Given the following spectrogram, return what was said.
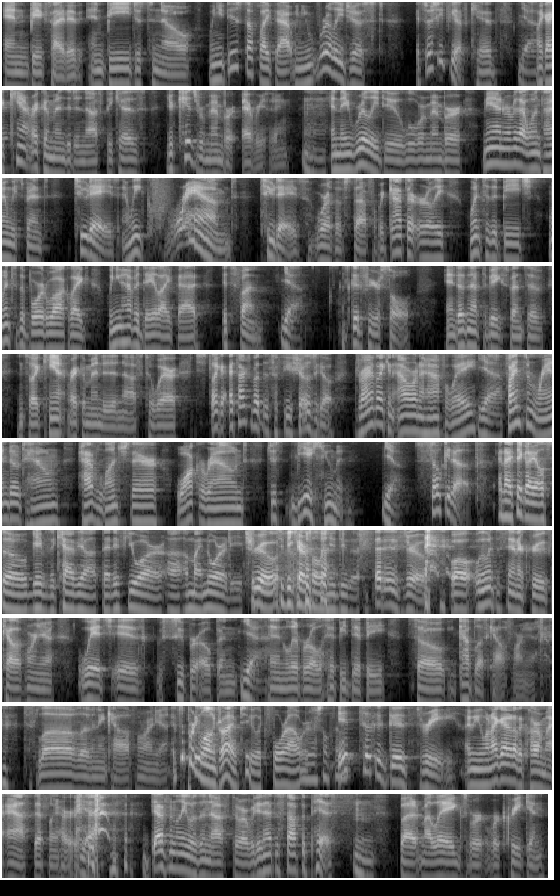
and be excited, and B, just to know when you do stuff like that, when you really just, especially if you have kids, Yeah. like I can't recommend it enough because your kids remember everything. Mm-hmm. And they really do will remember, man, remember that one time we spent two days and we crammed two days worth of stuff where we got there early, went to the beach, went to the boardwalk. Like when you have a day like that, it's fun. Yeah. It's good for your soul. And it doesn't have to be expensive. And so I can't recommend it enough to where, just like I talked about this a few shows ago, drive like an hour and a half away. Yeah. Find some rando town, have lunch there, walk around, just be a human. Yeah. Soak it up. And I think I also gave the caveat that if you are uh, a minority, to- True. to, be careful when you do this. That is true. well, we went to Santa Cruz, California, which is super open Yeah. and liberal, hippy dippy. So God bless California. Just love living in California. It's a pretty long drive too, like four hours or something. It took a good three. I mean, when I got out of the car, my ass definitely hurt. Yeah. definitely was enough to where we didn't have to stop to piss, Mm-hmm. But my legs were, were creaking.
